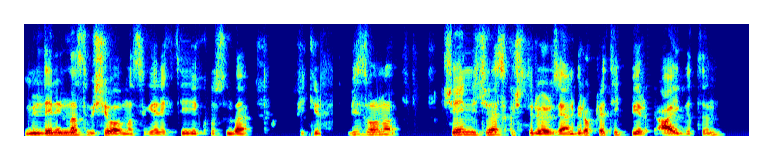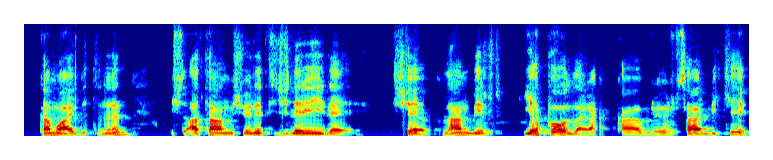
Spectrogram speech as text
müzenin nasıl bir şey olması gerektiği konusunda fikir. Biz onu şeyin içine sıkıştırıyoruz. Yani bürokratik bir aygıtın, kamu aygıtının işte atanmış yöneticileriyle şey yapılan bir yapı olarak kavruyoruz. Halbuki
